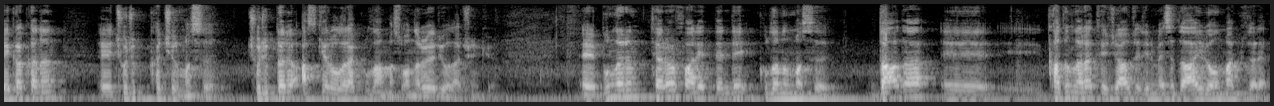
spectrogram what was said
PKK'nın e, çocuk kaçırması, çocukları asker olarak kullanması, onlar öyle diyorlar çünkü. E, bunların terör faaliyetlerinde kullanılması, dağda e, kadınlara tecavüz edilmesi dahil olmak üzere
